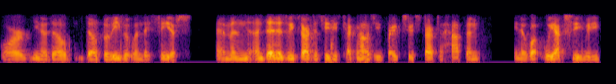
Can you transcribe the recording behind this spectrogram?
or you know they'll they'll believe it when they see it, Um, and and then as we start to see these technology breakthroughs start to happen, you know what we actually really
